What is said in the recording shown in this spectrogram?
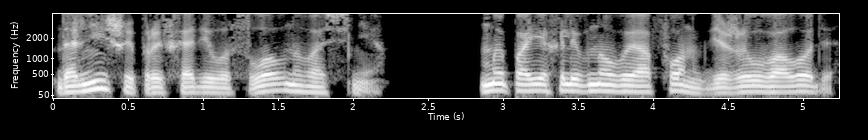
Дальнейшее происходило словно во сне. Мы поехали в Новый Афон, где жил Володя.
